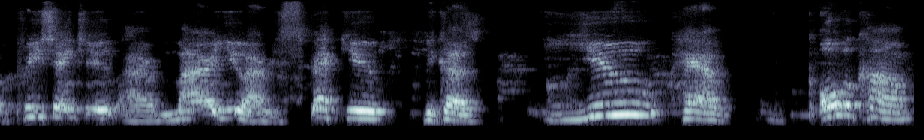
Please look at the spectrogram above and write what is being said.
appreciate you. I admire you. I respect you because you have overcome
